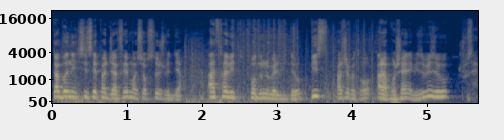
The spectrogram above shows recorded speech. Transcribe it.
T'abonner si c'est pas déjà fait. Moi sur ce, je vais te dire à très vite pour de nouvelles vidéos. Peace, ragez pas trop. À la prochaine et bisous bisous. Je vous aime.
